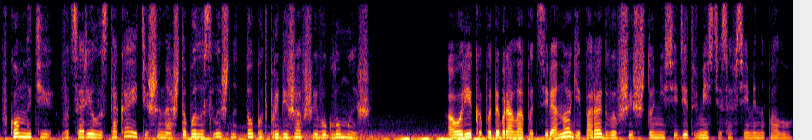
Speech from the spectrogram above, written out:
В комнате воцарилась такая тишина, что было слышно топот пробежавшей в углу мыши. Аурика подобрала под себя ноги, порадовавшись, что не сидит вместе со всеми на полу.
